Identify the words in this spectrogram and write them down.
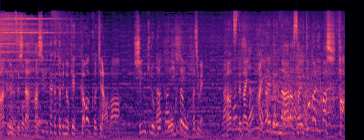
白熱した走り高跳びの結果はこちら。新記録奥田をはじめかつてないハイレベルな争いとなりました。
